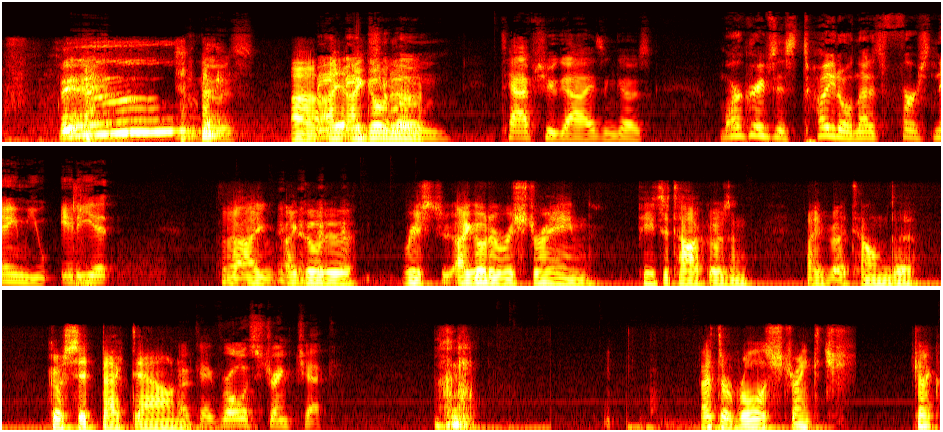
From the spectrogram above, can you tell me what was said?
food. He Food. goes. Uh, Ma- I, I Mame go to taps you guys and goes, "Margrave's his title, not his first name, you idiot." I, I go to rest- I go to restrain Pizza Tacos and I, I tell him to go sit back down. Okay, roll a strength check. I have to roll a strength check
